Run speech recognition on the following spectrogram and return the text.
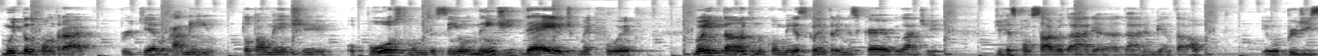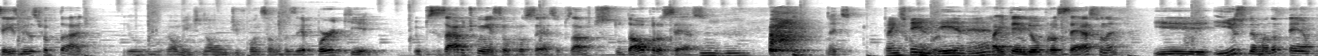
muito pelo contrário, porque era um caminho totalmente oposto, vamos dizer assim, eu nem tinha ideia de como é que foi. No entanto, no começo que eu entrei nesse cargo lá de, de responsável da área, da área ambiental, eu perdi seis meses de faculdade. Eu realmente não tive condição de fazer, porque eu precisava de conhecer o processo, eu precisava de estudar o processo. Uhum. Né, Pra entender, né? para entender o processo, né? E, e isso demanda tempo.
